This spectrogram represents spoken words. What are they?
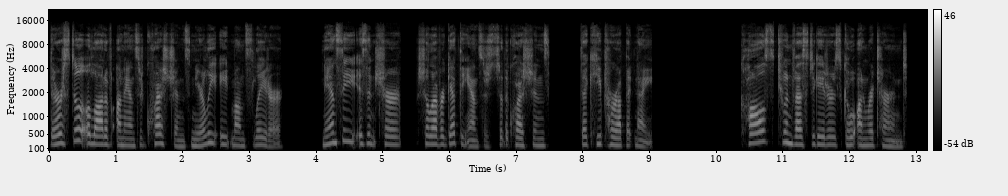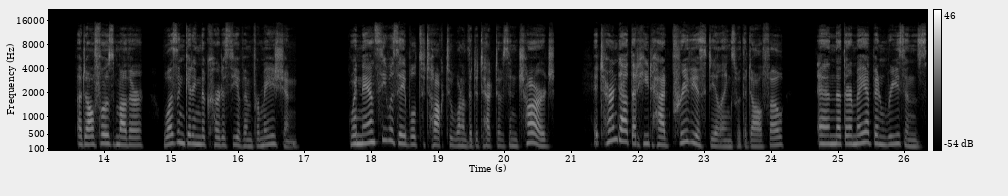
There are still a lot of unanswered questions nearly eight months later. Nancy isn't sure she'll ever get the answers to the questions that keep her up at night. Calls to investigators go unreturned. Adolfo's mother wasn't getting the courtesy of information. When Nancy was able to talk to one of the detectives in charge, it turned out that he'd had previous dealings with Adolfo and that there may have been reasons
